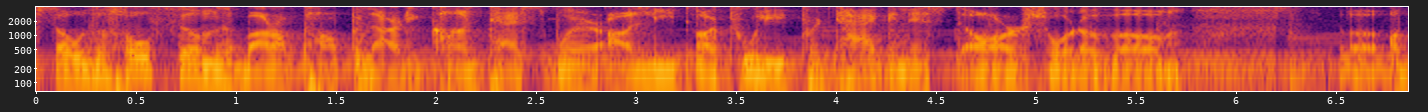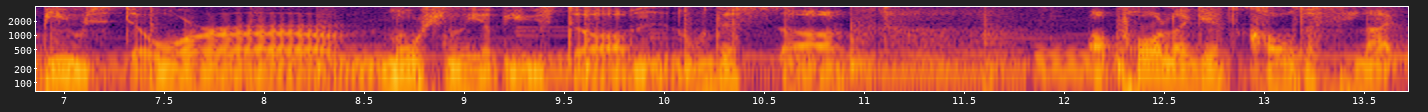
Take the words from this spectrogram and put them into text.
So this whole film is about a popularity contest where our lead, our two lead protagonists are sort of um, uh, abused or emotionally abused. Um, this uh, uh, Paula gets called a slut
